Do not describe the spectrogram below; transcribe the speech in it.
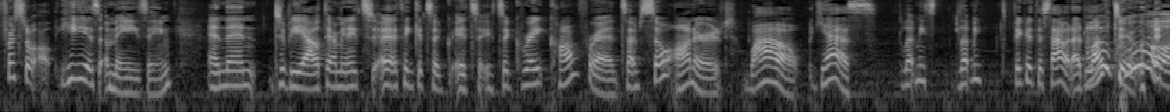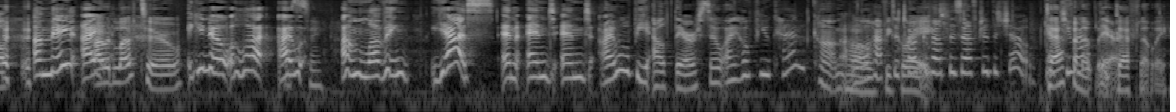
First of all, he is amazing. And then to be out there, I mean, it's I think it's a it's a, it's a great conference. I'm so honored. Wow. Yes. Let me let me figure this out. I'd love oh, to. Cool. Amazing. I would love to. you know a lot I, I'm loving yes and and and i will be out there so i hope you can come Oh, we'll have to great. talk about this after the show Get Definitely, definitely.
